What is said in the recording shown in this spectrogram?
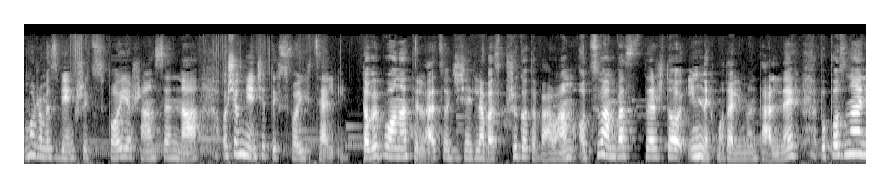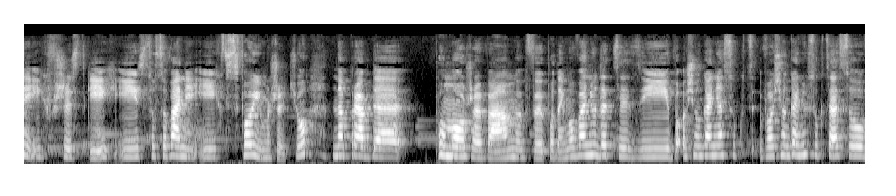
możemy zwiększyć swoje szanse na osiągnięcie tych swoich celi. To by było na tyle, co dzisiaj dla Was przygotowałam. Odsyłam Was też do innych modeli mentalnych, bo poznanie ich wszystkich i stosowanie ich w swoim życiu naprawdę pomoże Wam w podejmowaniu decyzji, w w osiąganiu sukcesów,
